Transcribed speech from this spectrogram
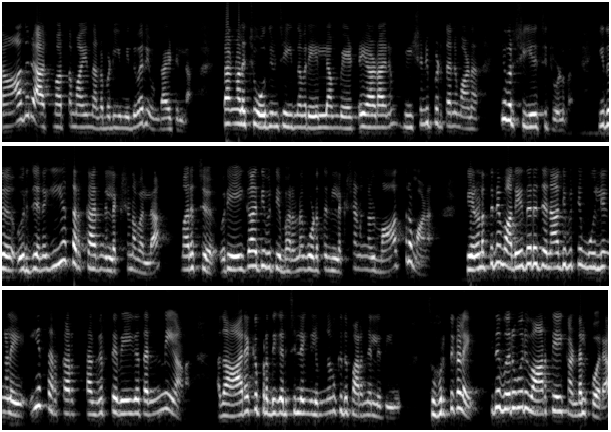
യാതൊരു ആത്മാർത്ഥമായ നടപടിയും ഇതുവരെ ഉണ്ടായിട്ടില്ല. തങ്ങളെ ചോദ്യം ചെയ്യുന്നവരെ എല്ലാം വേട്ടയാടാനും ഭീഷണിപ്പെടുത്താനുമാണ് ഇവർ ശീലിച്ചിട്ടുള്ളത്. ഇത് ഒരു ജനകീയ സർക്കാരിന്റെ ലക്ഷണമല്ല മറിച്ച് ഒരു ഏകാധിപത്യ ഭരണകൂടത്തിന്റെ ലക്ഷണങ്ങൾ മാത്രമാണ്. കേരളത്തിന്റെ മതേതര ജനാധിപത്യ മൂല്യങ്ങളെ ഈ സർക്കാർ തകർത്തെറിയുക തന്നെയാണ്. അത് ആരൊക്കെ പ്രതികരിച്ചില്ലെങ്കിലും നമുക്കിത് പറഞ്ഞല്ലേ തീരൂ. സുഹൃത്തുക്കളെ ഇത് വെറും ഒരു വാർത്തയായി കണ്ടാൽ പോരാ.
